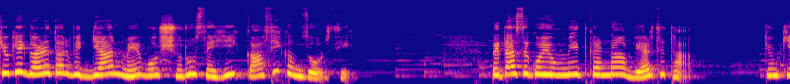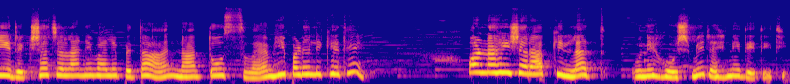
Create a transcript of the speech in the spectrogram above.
क्योंकि गणित और विज्ञान में वो शुरू से ही काफ़ी कमज़ोर थी। पिता से कोई उम्मीद करना व्यर्थ था, क्योंकि रिक्शा चलाने वाले पिता ना तो स्वयं ही पढ़े लिखे थे, और ना ही शराब की लत उन्हें होश में रहने देती थी।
